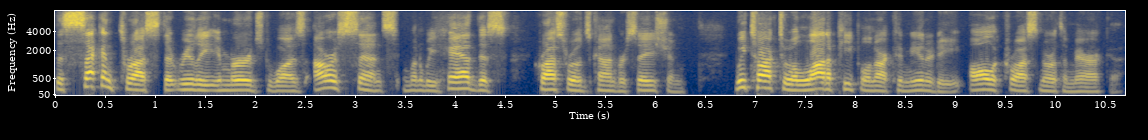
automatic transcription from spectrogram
The second thrust that really emerged was our sense when we had this crossroads conversation we talk to a lot of people in our community all across North America.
